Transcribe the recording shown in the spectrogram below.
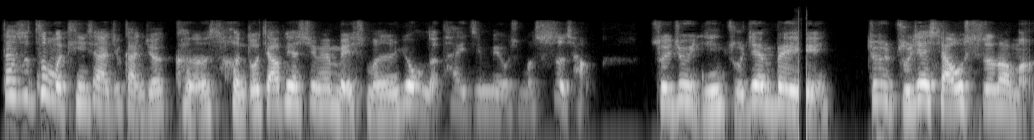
但是这么听下来，就感觉可能很多胶片是因为没什么人用的，它已经没有什么市场。所以就已经逐渐被，就是逐渐消失了嘛。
